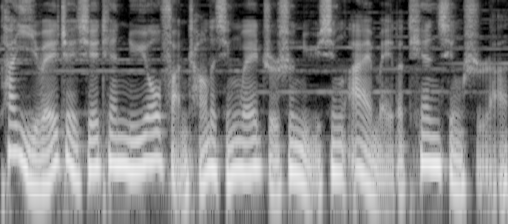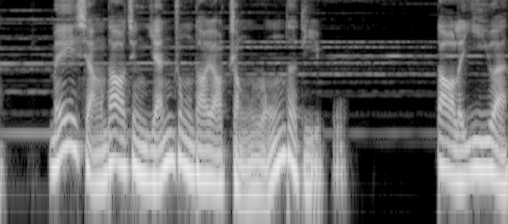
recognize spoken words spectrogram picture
他以为这些天女友反常的行为只是女性爱美的天性使然，没想到竟严重到要整容的地步。到了医院，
